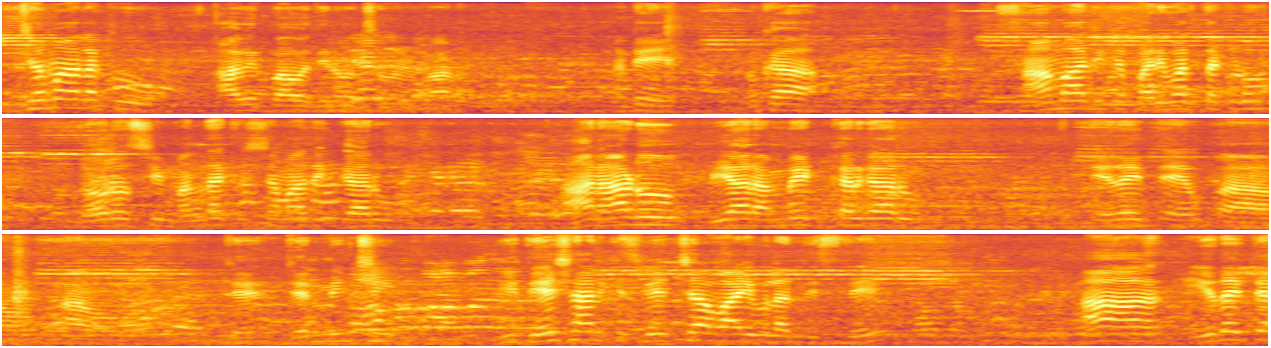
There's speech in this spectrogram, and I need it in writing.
ఉద్యమాలకు ఆవిర్భావ దినోత్సవం ఇవాళ. అంటే ఒక సామాజిక పరివర్తకుడు గౌరవశ్రీ మందకృష్ణమాదిక్ గారు ఆనాడు బిఆర్ అంబేద్కర్ గారు ఏదైతే జన్మించి ఈ దేశానికి స్వేచ్ఛా వాయువులు అందిస్తే ఏదైతే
